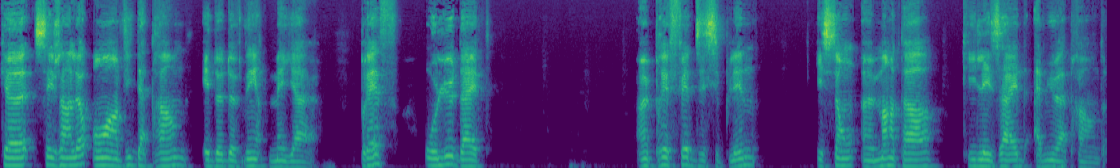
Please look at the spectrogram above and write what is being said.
que ces gens-là ont envie d'apprendre et de devenir meilleurs. Bref, au lieu d'être un préfet de discipline, ils sont un mentor qui les aide à mieux apprendre.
